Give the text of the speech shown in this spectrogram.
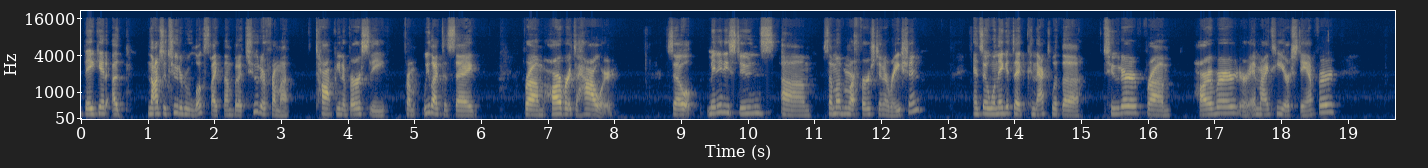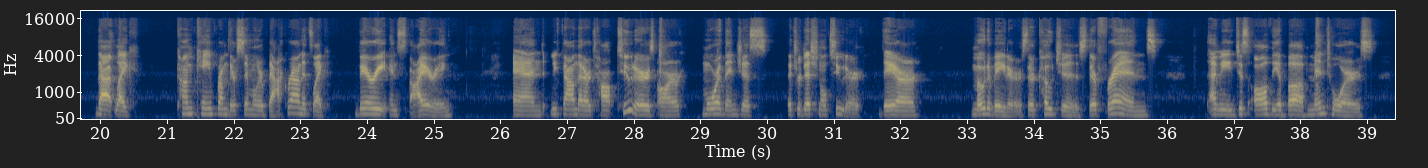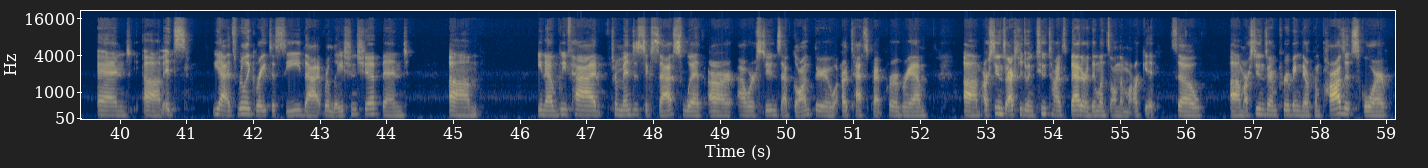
they get a not just a tutor who looks like them, but a tutor from a top university. From we like to say, from Harvard to Howard. So many of these students, um, some of them are first generation, and so when they get to connect with a tutor from Harvard or MIT or Stanford that like come came from their similar background, it's like very inspiring. And we found that our top tutors are more than just the traditional tutor. They are motivators, they're coaches, they're friends. I mean, just all the above, mentors. And um, it's yeah, it's really great to see that relationship. And, um, you know, we've had tremendous success with our our students that have gone through our test prep program. Um, our students are actually doing two times better than what's on the market. So um, our students are improving their composite score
